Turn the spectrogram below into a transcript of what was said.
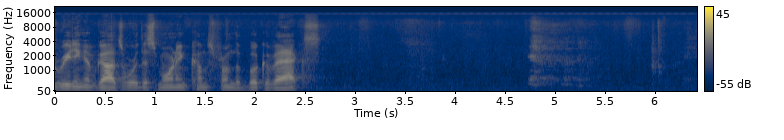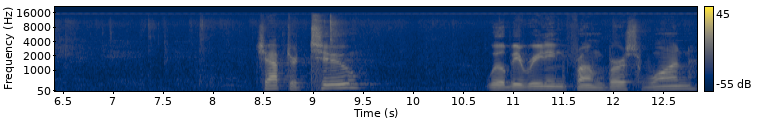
reading of God's Word this morning comes from the book of Acts. Chapter 2, we'll be reading from verse 1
